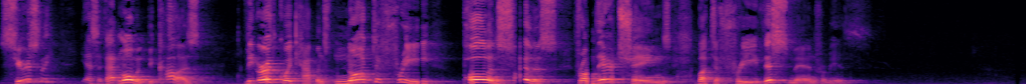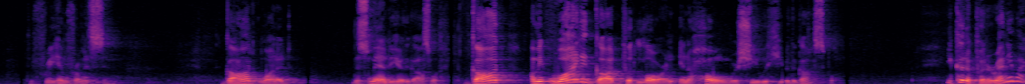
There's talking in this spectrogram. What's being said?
seriously? Yes, at that moment, because the earthquake happens not to free Paul and Silas from their chains, but to free this man from his. To free him from his sin. God wanted this man to hear the gospel. God, I mean, why did God put Lauren in a home where she would hear the gospel? He could have put her anywhere.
